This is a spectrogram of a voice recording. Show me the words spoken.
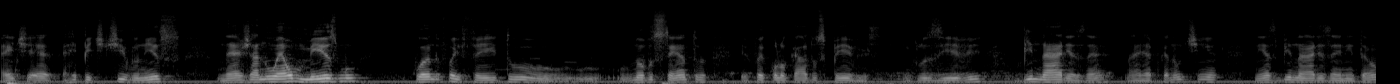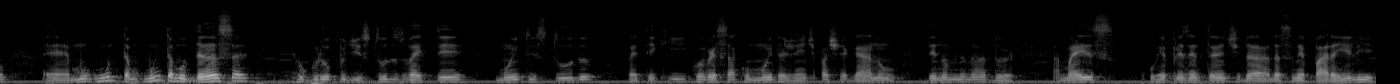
a gente é, é repetitivo nisso, né? já não é o mesmo quando foi feito o, o novo centro e foi colocado os pavers, inclusive binárias, né? Na época não tinha nem as binárias ainda. Então, é, muita, muita mudança. O grupo de estudos vai ter muito estudo, vai ter que conversar com muita gente para chegar num denominador. Ah, mas o representante da, da Sanepar ele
